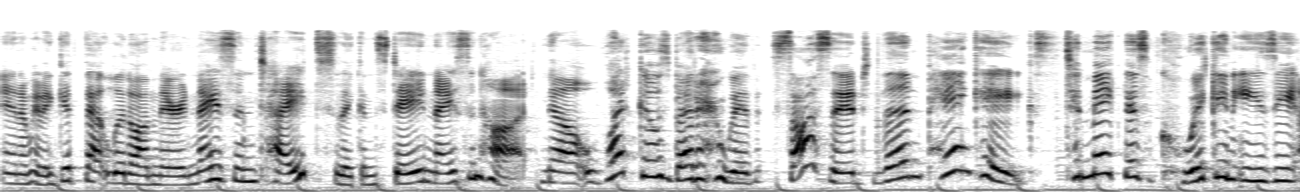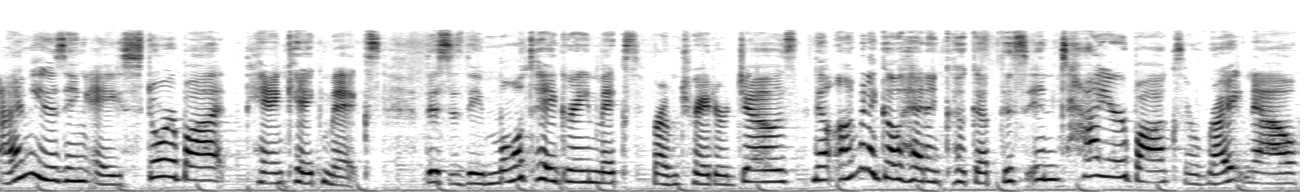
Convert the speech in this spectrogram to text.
and I'm gonna get that lid on there nice and tight so they can stay nice and hot. Now, what goes better with sausage than pancakes? To make this quick and easy, I'm using a store-bought pancake mix. This is the multi-grain mix from Trader Joe's. Now I'm gonna go ahead and cook up this entire box right now.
